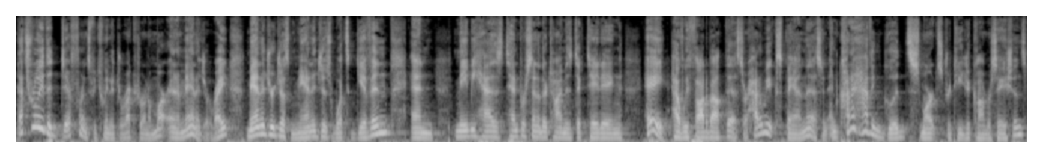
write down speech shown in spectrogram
That's really the difference between a director and a, mar- and a manager, right? Manager just manages what's given and maybe has 10% of their time is dictating, hey, have we thought about this? Or how do we expand this? And, and kind of having good, smart, strategic conversations.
